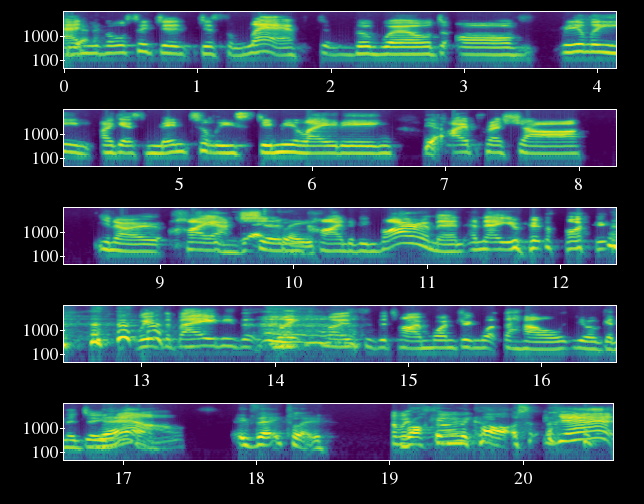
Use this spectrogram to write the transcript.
And you've also ju- just left the world of really, I guess, mentally stimulating, high pressure, you know, high action exactly. kind of environment. And now you're at home with the baby that sleeps most of the time, wondering what the hell you're going to do yeah. now. Exactly. So Rocking so, the cot. yeah,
